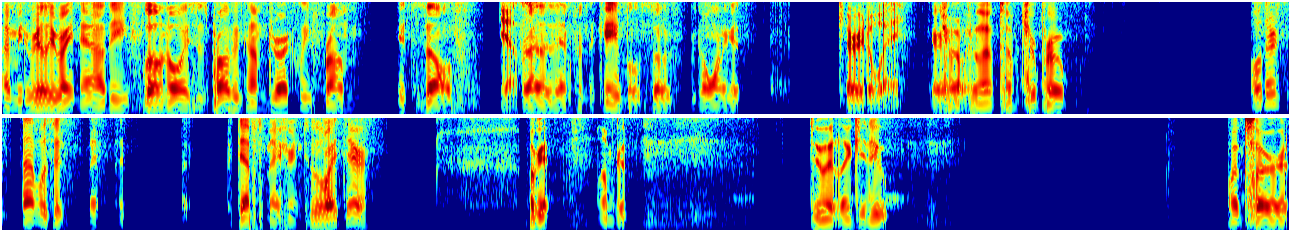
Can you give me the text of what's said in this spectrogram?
I mean, really right now, the flow noise has probably come directly from itself Yes, rather than from the cable, so we don't want to get carried away. carried Watch out away. for that temperature probe. Oh, there's, that was a, a, a depth measuring tool right there. Okay, I'm good. Do it like you do. What's our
